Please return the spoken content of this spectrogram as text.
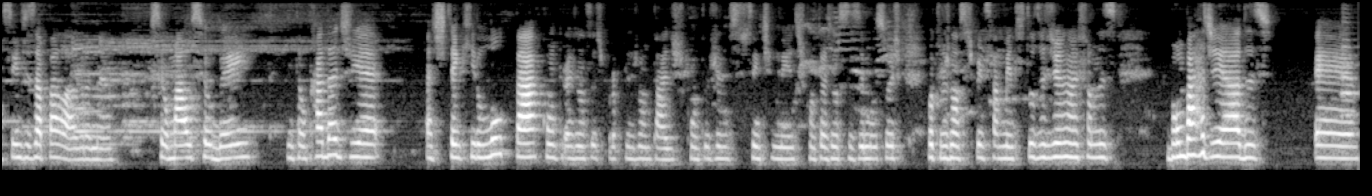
Assim diz a palavra, né? O seu mal, o seu bem. Então, cada dia a gente tem que lutar contra as nossas próprias vontades, contra os nossos sentimentos, contra as nossas emoções, contra os nossos pensamentos. Todos os dias nós somos bombardeados, é,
